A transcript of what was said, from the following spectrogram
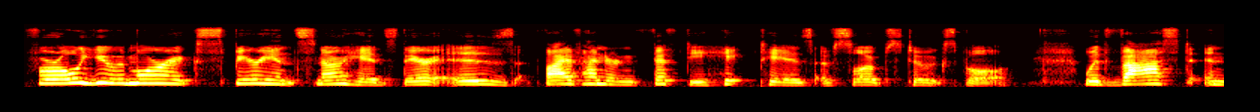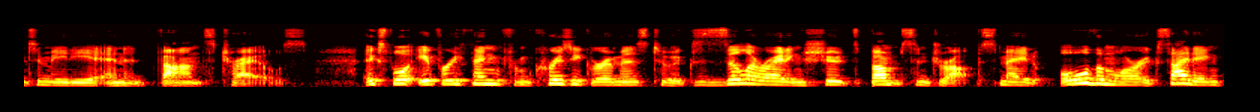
For all you more experienced snowheads, there is 550 hectares of slopes to explore with vast intermediate and advanced trails. Explore everything from cruisy groomers to exhilarating shoots, bumps, and drops, made all the more exciting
